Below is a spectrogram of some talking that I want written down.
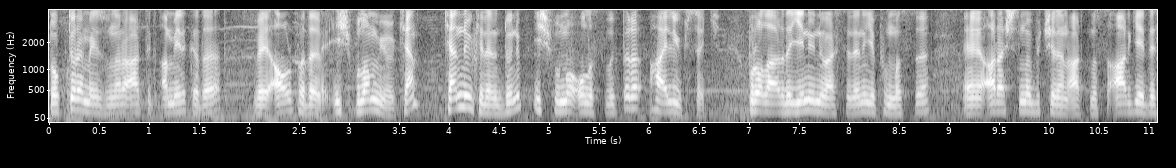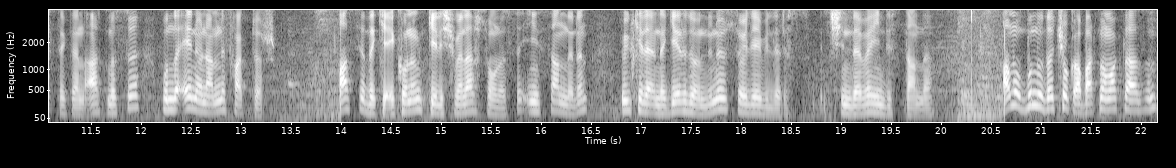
doktora mezunları artık Amerika'da ve Avrupa'da iş bulamıyorken kendi ülkelerine dönüp iş bulma olasılıkları hayli yüksek. Buralarda yeni üniversitelerin yapılması, e, araştırma bütçelerinin artması, ARGE desteklerinin artması bunda en önemli faktör. Asya'daki ekonomik gelişmeler sonrası insanların ülkelerine geri döndüğünü söyleyebiliriz. Çin'de ve Hindistan'da. Ama bunu da çok abartmamak lazım.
